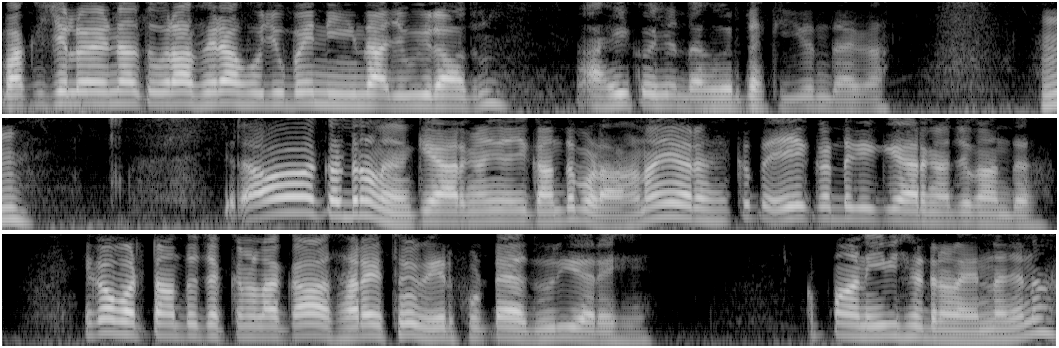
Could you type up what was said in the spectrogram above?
ਬਾਕੀ ਚਲੋ ਇਹਨਾਂ ਨਾਲ ਤੋਰਾ ਫੇਰਾ ਹੋ ਜੂ ਬਈ, ਨੀਂਦ ਆ ਜੂਗੀ ਰਾਤ ਨੂੰ। ਆਹੀ ਕੁਝ ਹੁੰਦਾ, ਹੋਰ ਤਾਂ ਕੀ ਹੁੰਦਾ ਹੈਗਾ। ਹੂੰ? ਯਾਰ ਆਹ ਕੱਢਣਾ ਕਿਆਰੀਆਂ 'ਚ ਗੰਦ ਬੜਾ, ਹਨਾ ਯਾਰ? ਇੱਕ ਤਾਂ ਇਹ ਕੱਢ ਕੇ ਕਿਆਰੀਆਂ 'ਚੋਂ ਗੰਦ। ਇੱਕ ਵੱਟਾਂ ਤੋਂ ਚੱਕਣ ਵਾਲਾ ਘਾਹ, ਸਾਰਾ ਇੱਥੋਂ ਫੇਰ ਫੁੱਟਿਆ ਦੂਰੀ ਆ ਰਹੇ ਇੱਕ ਪਾਣੀ ਵੀ ਛੱਡਣ ਵਾਲਾ ਇਹਨਾਂ 'ਚ ਨਾ।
